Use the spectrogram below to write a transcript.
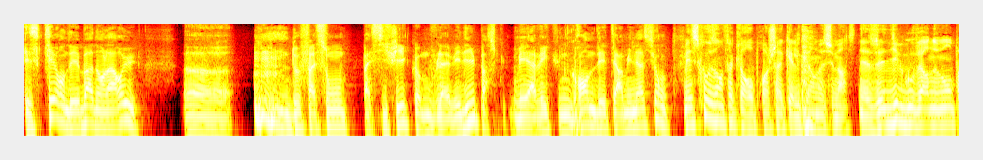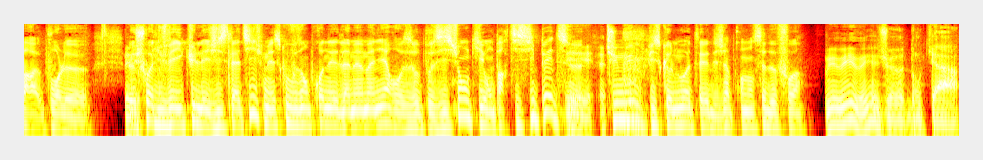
et ce qui est en débat dans la rue. Euh, de façon pacifique, comme vous l'avez dit, parce que, mais avec une grande détermination. Mais est-ce que vous en faites le reproche à quelqu'un, Monsieur Martinez? Vous avez dit le gouvernement pour le, le choix du véhicule législatif, mais est-ce que vous en prenez de la même manière aux oppositions qui ont participé de ce tumulte, puisque le mot était déjà prononcé deux fois? Oui, oui, oui. Je, donc il y a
